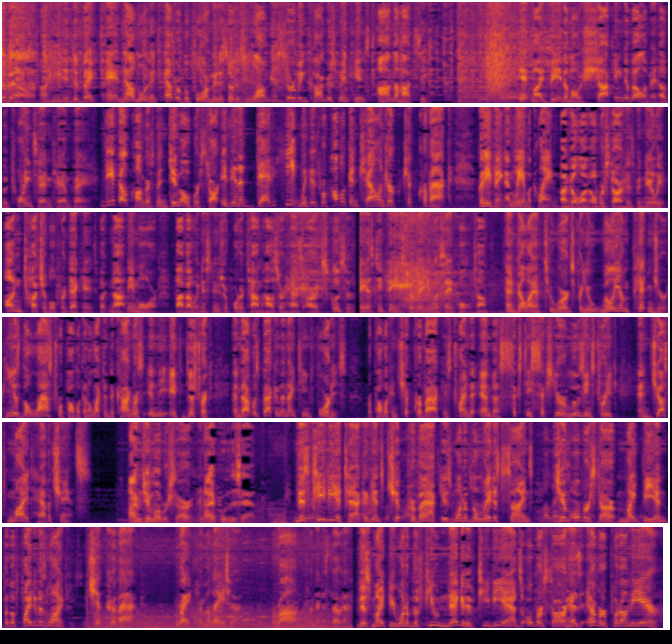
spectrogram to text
the bill. A heated debate, and now more than ever before, Minnesota's longest-serving congressman is on the hot seat. It might be the most shocking development of the 2010 campaign. DFL Congressman Jim Oberstar is in a dead heat with his Republican challenger, Chip Cravaack. Good evening. I'm Leah McLean. I'm Bill Lunn. Oberstar has been nearly untouchable for decades, but not anymore. Five Eyewitness News reporter Tom Hauser has our exclusive KSTP Survey USA poll. Tom? And Bill, I have two words for you. William Pittenger. He is the last Republican elected to Congress in the 8th District, and that was back in the 1940s. Republican Chip Cravaack is trying to end a 66-year losing streak and just might have a chance. I'm Jim Oberstar, and I approve this ad. This TV attack against Chip Cravaack is one of the latest signs Jim Oberstar might be in for the fight of his life. Chip Cravaack, right from Malaysia, wrong from Minnesota. This might be one of the few negative TV ads Oberstar has ever put on the air.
